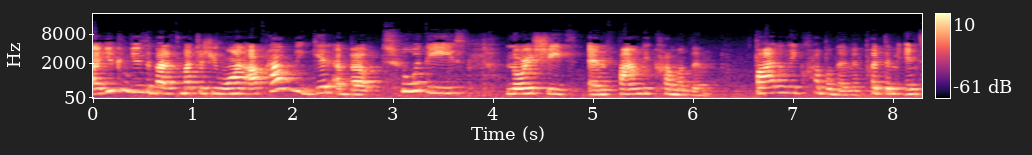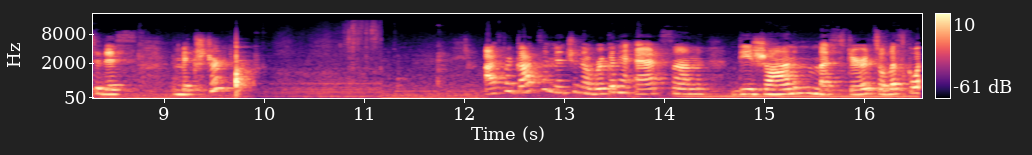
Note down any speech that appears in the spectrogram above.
Uh, you can use about as much as you want. I'll probably get about two of these nori sheets and finally crumble them. Finally crumble them and put them into this mixture. I forgot to mention that we're gonna add some Dijon mustard. So let's go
